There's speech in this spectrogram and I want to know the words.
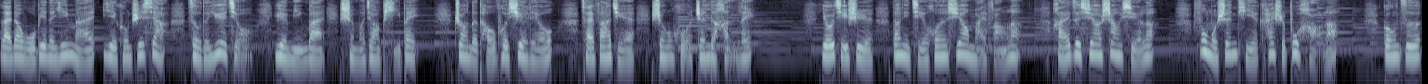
来到无边的阴霾夜空之下，走得越久，越明白什么叫疲惫，撞得头破血流，才发觉生活真的很累。尤其是当你结婚需要买房了，孩子需要上学了，父母身体开始不好了，工资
